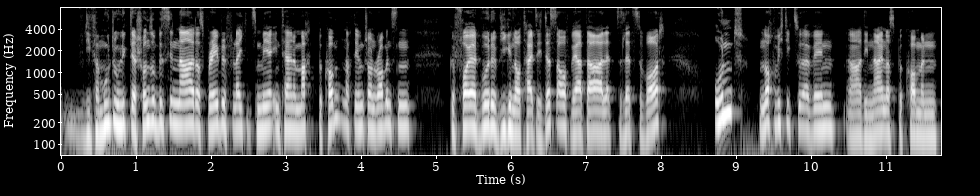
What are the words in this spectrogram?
die Vermutung liegt ja schon so ein bisschen nahe, dass Vrabel vielleicht jetzt mehr interne Macht bekommt, nachdem John Robinson gefeuert wurde. Wie genau teilt sich das auf? Wer hat da das letzte Wort? Und noch wichtig zu erwähnen, äh, die Niners bekommen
